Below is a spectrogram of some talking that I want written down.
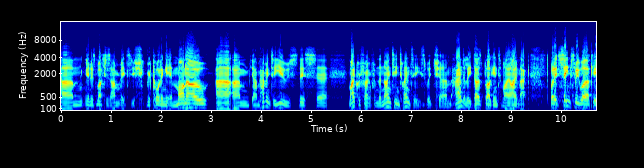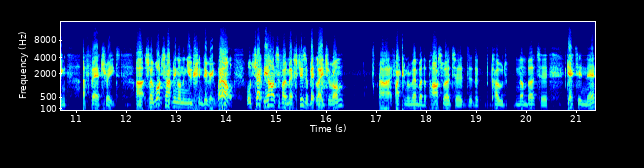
Um, in as much as I'm recording it in mono, uh, I'm, I'm having to use this uh, microphone from the 1920s, which um, handily does plug into my iMac, but it seems to be working a fair treat. Uh, so what's happening on the new Shindiggery? Well, we'll check the answer phone messages a bit later on. Uh, if I can remember the password to the, the code number to get in there.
